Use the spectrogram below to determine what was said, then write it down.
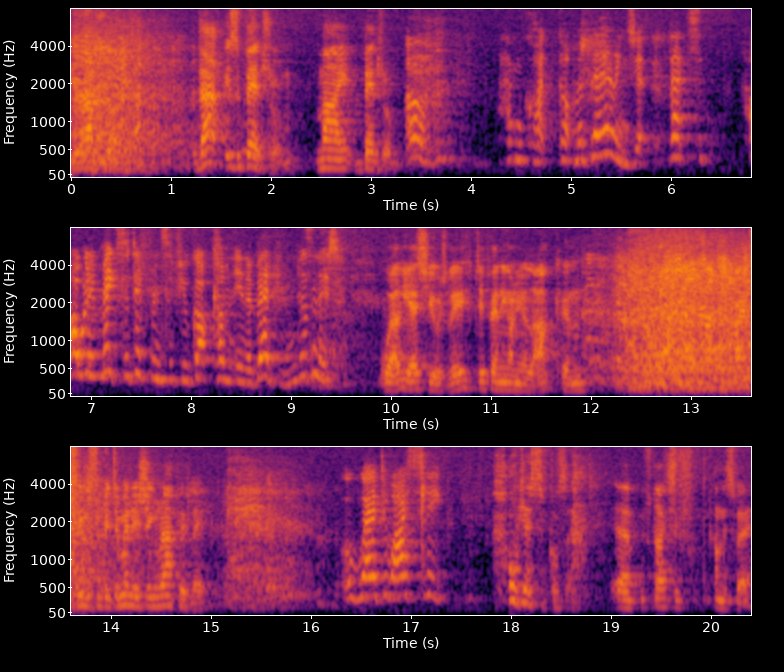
You have got it. That is a bedroom. My bedroom. Oh, I haven't quite got my bearings yet. That's. Oh, well, it makes a difference if you've got company in a bedroom, doesn't it? Well, yes, usually, depending on your luck, and mine seems to be diminishing rapidly. Where do I sleep? Oh, yes, of course. Uh, if you'd like to come this way.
